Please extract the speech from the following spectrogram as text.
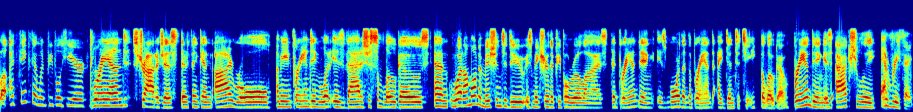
Well, I think that when people hear brand strategist, they're thinking I roll. I mean, branding, what is that? It's just some logos. And what I'm on a mission to do is make sure that people realize that branding is more than the brand identity, the logo. Branding is actually everything.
